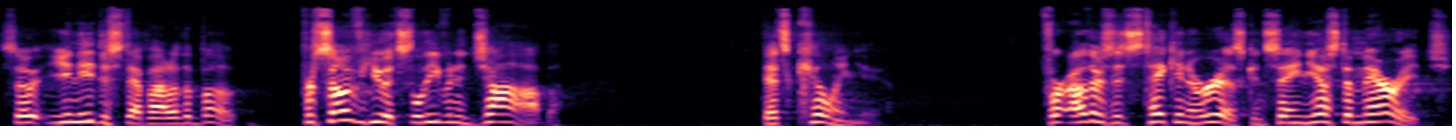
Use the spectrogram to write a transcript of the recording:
So you need to step out of the boat. For some of you, it's leaving a job that's killing you. For others, it's taking a risk and saying yes to marriage.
